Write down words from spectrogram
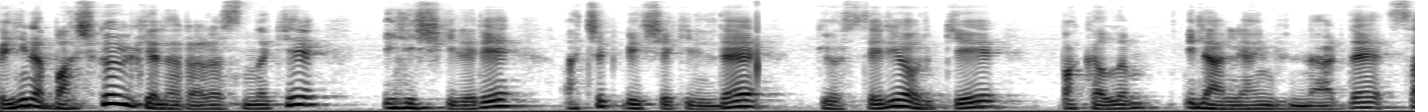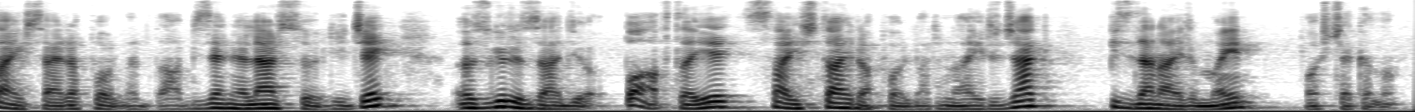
ve yine başka ülkeler arasındaki ilişkileri açık bir şekilde gösteriyor ki bakalım ilerleyen günlerde Sayıştay raporları daha bize neler söyleyecek. Özgür Radyo bu haftayı Sayıştay raporlarına ayıracak. Bizden ayrılmayın. Hoşçakalın.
